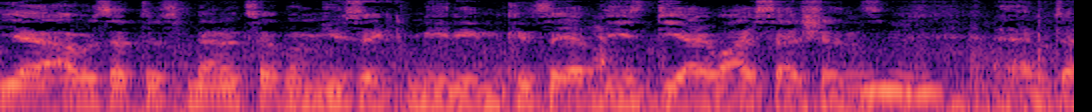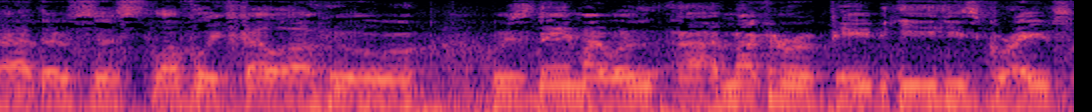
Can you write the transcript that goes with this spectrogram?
yeah, I was at this Manitoba music meeting because they have Yeah. these DIY sessions, and uh, there's this lovely fella who whose name I was uh, I'm not going to repeat. He he's great,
